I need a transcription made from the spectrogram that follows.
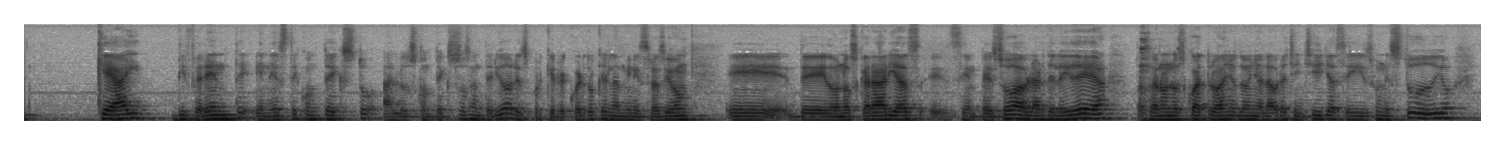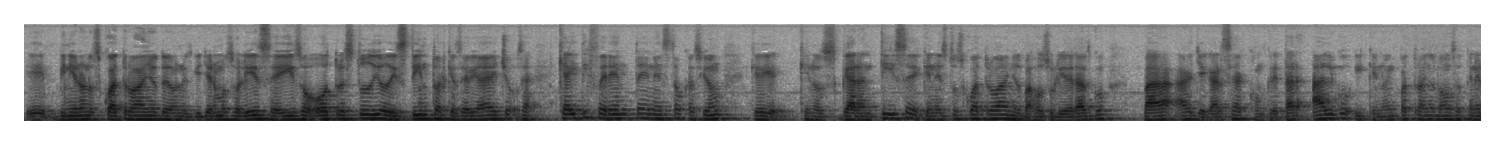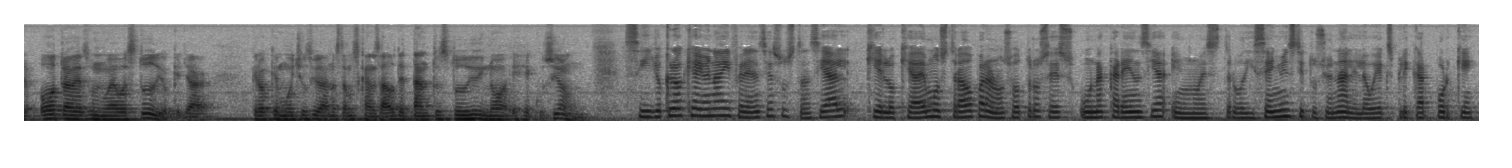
qué hay diferente en este contexto a los contextos anteriores, porque recuerdo que en la administración eh, de don Oscar Arias eh, se empezó a hablar de la idea, pasaron los cuatro años de doña Laura Chinchilla, se hizo un estudio, eh, vinieron los cuatro años de don Luis Guillermo Solís, se hizo otro estudio distinto al que se había hecho, o sea, ¿qué hay diferente en esta ocasión que, que nos garantice que en estos cuatro años, bajo su liderazgo, va a llegarse a concretar algo y que no en cuatro años vamos a tener otra vez un nuevo estudio que ya creo que muchos ciudadanos estamos cansados de tanto estudio y no ejecución. Sí, yo creo que hay una diferencia sustancial que lo que ha demostrado para nosotros es una carencia en nuestro diseño institucional y le voy a explicar por qué.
